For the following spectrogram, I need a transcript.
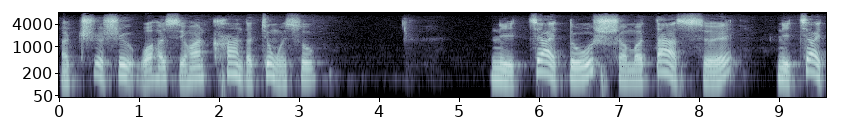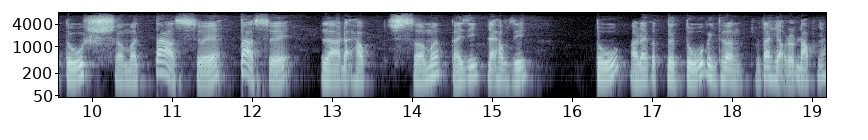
啊，这是我很喜欢看的中文书。你在读什么大学？你在读什么大学？大学 là đại học sớm cái gì đại học gì tú ở đây có từ tú bình thường chúng ta hiểu được đọc nhé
